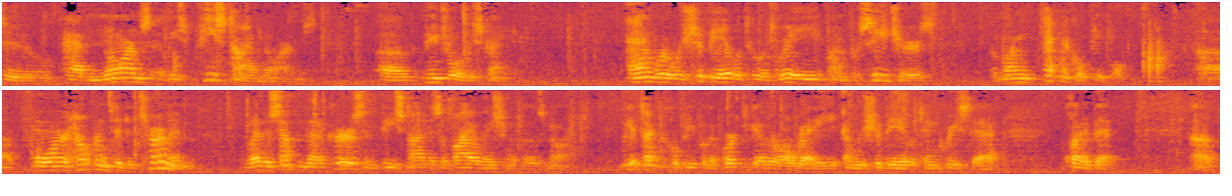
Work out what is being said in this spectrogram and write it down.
to have norms, at least peacetime norms, of mutual restraint. And where we should be able to agree on procedures among technical people uh, for helping to determine whether something that occurs in peacetime is a violation of those norms. We have technical people that work together already, and we should be able to increase that quite a bit. Uh,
